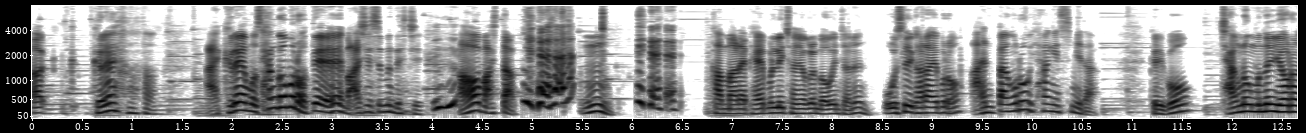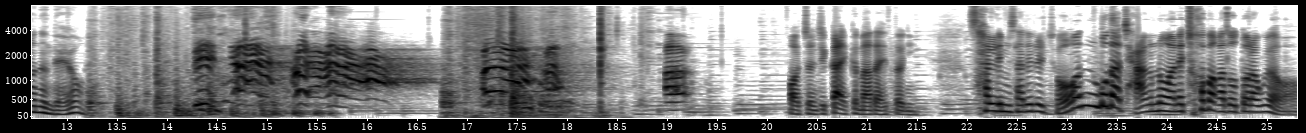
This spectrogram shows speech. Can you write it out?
아 그, 그래? 아 그래 뭐 산 거면 어때? 맛있으면 되지. 아우 맛있다. 음. 간만에 배불리 저녁을 먹은 저는 옷을 갈아입으러 안방으로 향했습니다. 그리고 장롱문을 열었는데요. 아, 어쩐지 깔끔하다 했더니 살림살이를 전부 다 장롱 안에 처박아뒀더라고요.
